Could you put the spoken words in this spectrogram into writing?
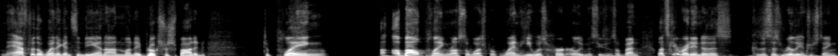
and after the win against Indiana on Monday, Brooks responded to playing uh, about playing Russell Westbrook when he was hurt early in the season. So Ben, let's get right into this because this is really interesting.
